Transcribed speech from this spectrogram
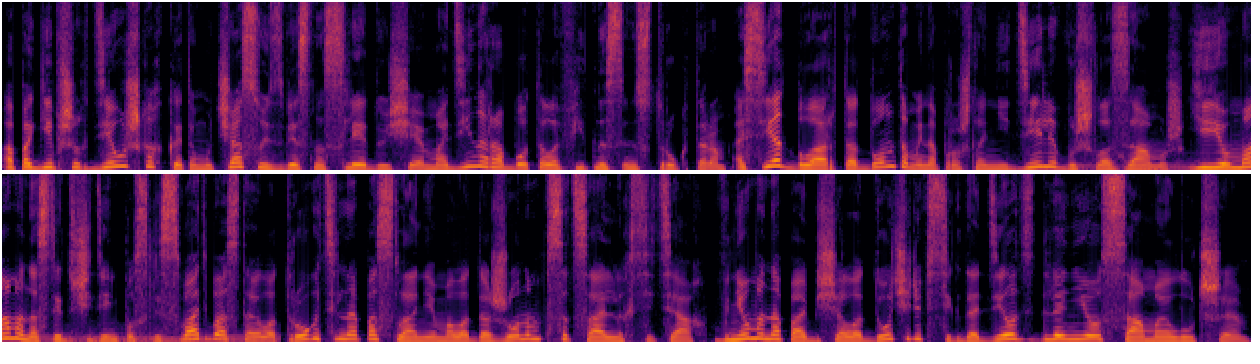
О погибших девушках к этому часу известно следующее. Мадина работала фитнес-инструктором. Асият была ортодонтом и на прошлой неделе вышла замуж. Ее мама на следующий день после свадьбы оставила трогательное послание молодоженам в социальных сетях. В нем она пообещала дочери всегда делать для нее самое лучшее.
